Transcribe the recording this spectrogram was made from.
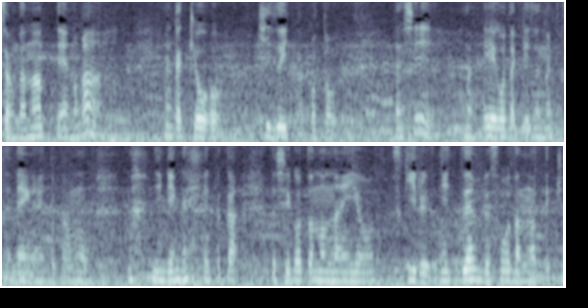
ちゃうんだなっていうのがなんか今日気づいたことだし英語だけじゃなくて恋愛とかも 人間関係とか仕事の内容スキルに全部そうだなって今日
